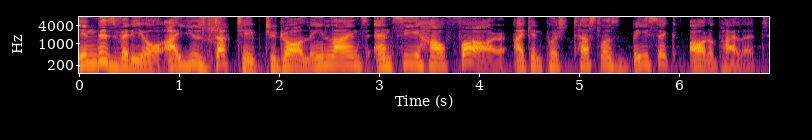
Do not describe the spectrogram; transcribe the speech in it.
In this video, I use duct tape to draw lane lines and see how far I can push Tesla's basic autopilot.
